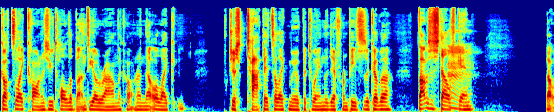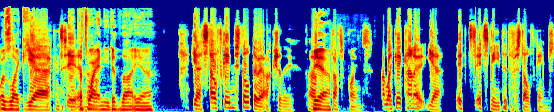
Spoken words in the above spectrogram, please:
got to like corners, you'd hold the button to go around the corner, and that or like just tap it to like move between the different pieces of cover. That was a stealth Hmm. game. That was like Yeah, I can see it. that's now. why it needed that. Yeah, Yeah, stealth games still do it actually. Um, Yeah. that's a point. But, Like it kind of yeah, it's it's needed for stealth games.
